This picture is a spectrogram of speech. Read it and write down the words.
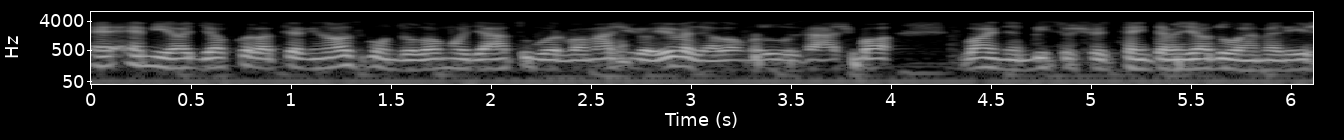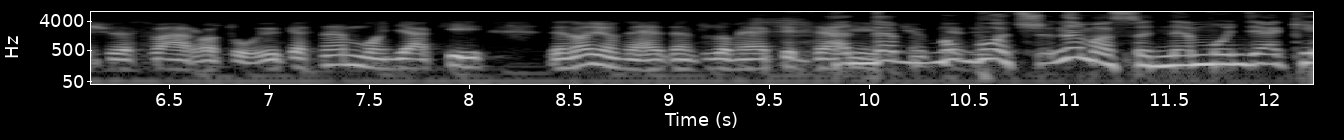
e, emiatt gyakorlatilag én azt gondolom, hogy átugorva a másik a jövedelemadózásba, majdnem biztos, hogy szerintem egy adóemelés lesz várható. Ők ezt nem mondják ki, de nagyon nehezen tudom elképzelni. Hát de bo- bocs, nem az, hogy nem mondják ki,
